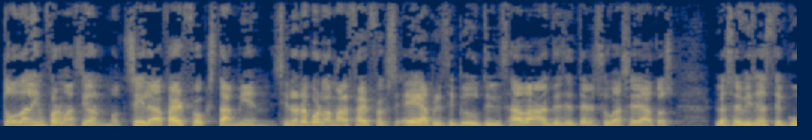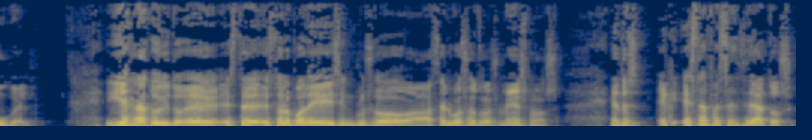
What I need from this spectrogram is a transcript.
toda la información, Mozilla, Firefox también. Si no recuerdo mal, Firefox eh, al principio utilizaba, antes de tener su base de datos, los servicios de Google. Y es gratuito, ¿eh? Este, esto lo podéis incluso hacer vosotros mismos. Entonces, e, estas bases de datos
